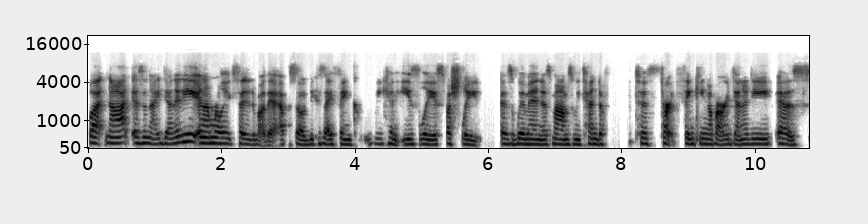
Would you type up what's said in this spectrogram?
but not as an identity. And I'm really excited about that episode because I think we can easily, especially as women, as moms, we tend to to start thinking of our identity as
